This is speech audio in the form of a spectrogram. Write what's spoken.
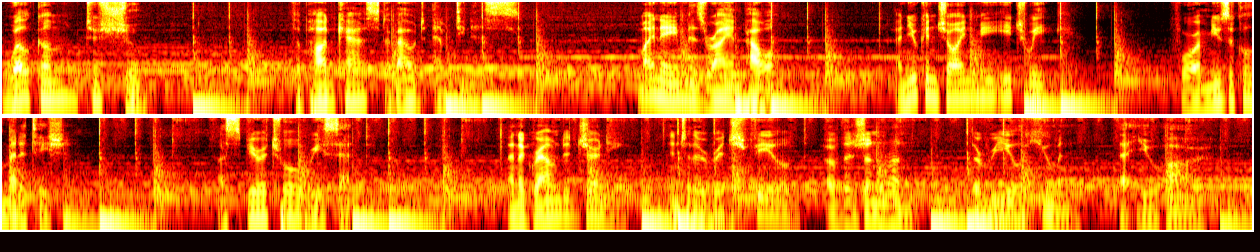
Welcome to Shu, the podcast about emptiness. My name is Ryan Powell, and you can join me each week for a musical meditation, a spiritual reset, and a grounded journey into the rich field of the Zhenren, the real human that you are.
